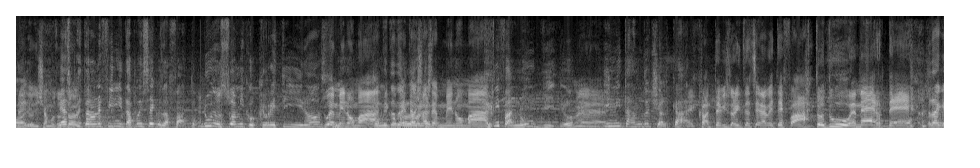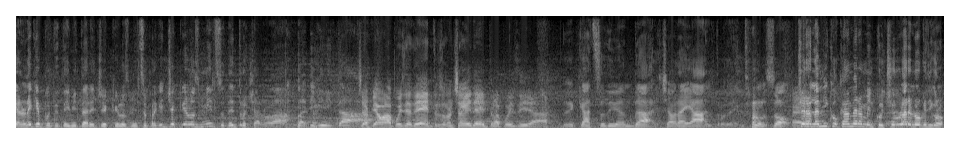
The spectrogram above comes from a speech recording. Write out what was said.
noi lo diciamo E tutto il aspetta, non è finita, poi sai cosa ha fatto? Lui e un suo amico cretino Due meno male, commenta con l'hashtag- meno male. mi fanno un video Eh. imitandoci al cazzo. E quante visualizzazioni avete fatto? Due, merde! Raga, non è che potete imitare Jack e lo Smilzo, perché Jack e lo Smilzo dentro c'hanno la, la divinità. Ci abbiamo la poesia dentro, se non ce l'hai dentro la poesia. Dove cazzo devi andare? Ci avrai altro dentro, non lo so. Eh. C'era l'amico cameraman col cellulare loro che dicono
